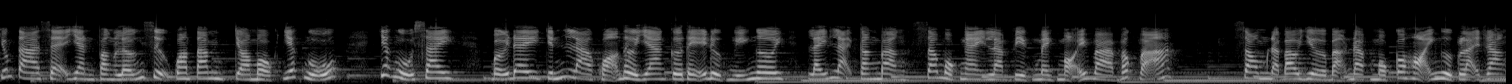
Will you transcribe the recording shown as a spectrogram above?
chúng ta sẽ dành phần lớn sự quan tâm cho một giấc ngủ, giấc ngủ say, bởi đây chính là khoảng thời gian cơ thể được nghỉ ngơi, lấy lại cân bằng sau một ngày làm việc mệt mỏi và vất vả. Xong đã bao giờ bạn đặt một câu hỏi ngược lại rằng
